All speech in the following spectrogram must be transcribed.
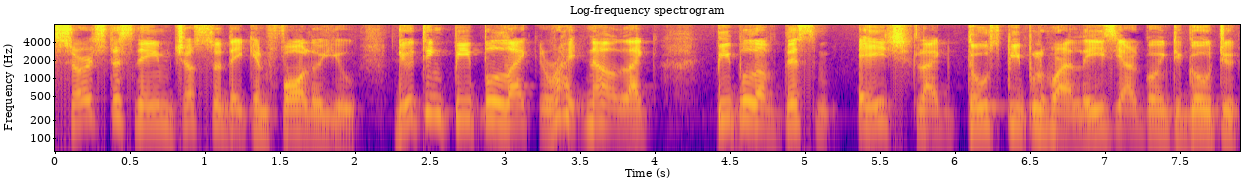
search this name just so they can follow you. Do you think people like right now, like people of this age, like those people who are lazy are going to go to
